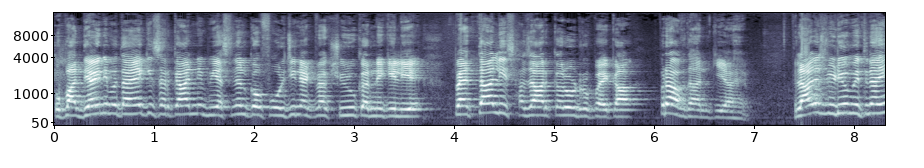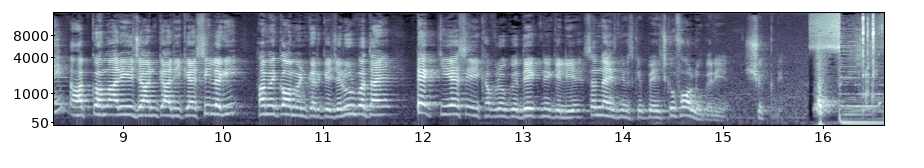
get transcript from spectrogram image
उपाध्याय ने बताया कि सरकार ने बीएसएनएल को 4G नेटवर्क शुरू करने के लिए पैंतालीस हज़ार करोड़ रुपए का प्रावधान किया है। फ़िलहाल इस वीडियो में इतना ही। आपको हमारी ये जानकारी कैसी लगी, हमें कमेंट करके ज़रूर बताएँ। टेक की ऐसे ही खबरों को देखने के लिए सनराइज न्यूज़ के पेज को फॉलो करिए। शुक्रिया।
